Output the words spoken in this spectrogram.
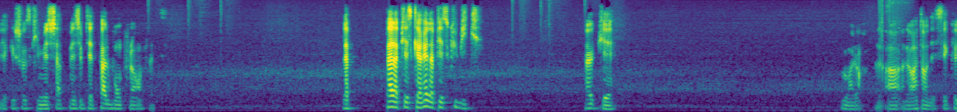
Il y a quelque chose qui m'échappe, mais j'ai peut-être pas le bon plan en fait. Pas la pièce carrée, la pièce cubique. Ok. Bon alors, ah, alors attendez, c'est que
